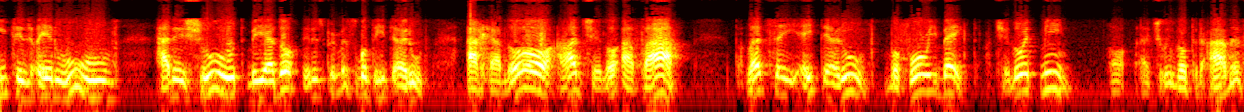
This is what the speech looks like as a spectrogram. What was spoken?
eat his eruv, harishut biyado, it is permissible to eat eruv. Achalo ad shelo afa. But let's say he ate the eruv before he baked. Ad shelo it mean. Oh, actually, we go to the aleph.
